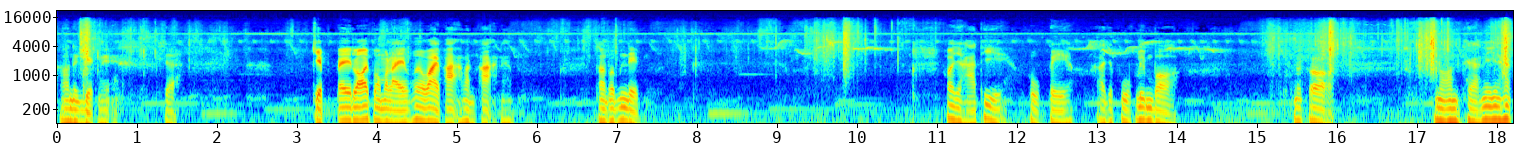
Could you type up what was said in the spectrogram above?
เอาเด็กๆนี่จะเก็บไปร้อยพวงมาลัยเพื่อไหว้พระวันพระนะครับ ตอนผมเป็นเด็ก ก็จะหาที่ปลูกเปรย์อาจจะปลูกริมบ่อ แล้วก็นอนแถวนี้นะครับ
